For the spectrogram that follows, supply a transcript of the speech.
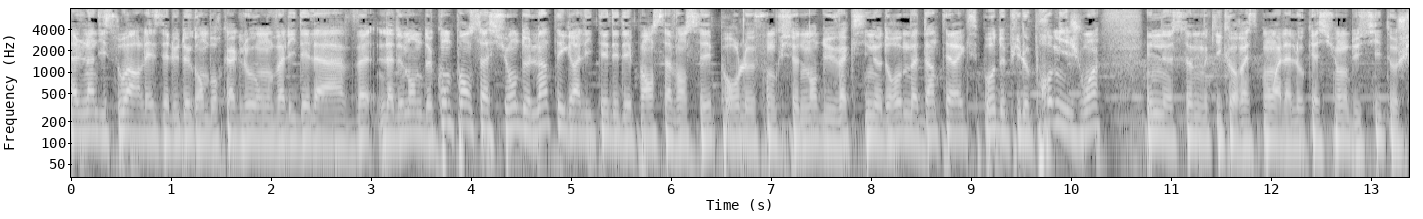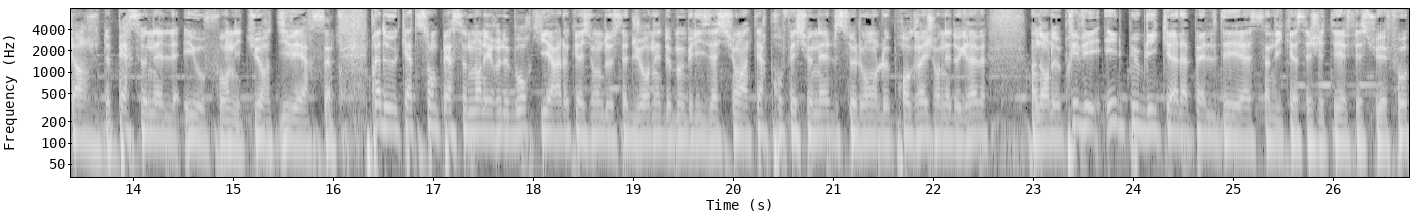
Lundi soir, les élus de Grand Bourg-Aglo ont validé la, demande de compensation de l'intégralité des dépenses avancées pour le fonctionnement du vaccinodrome d'Interexpo depuis le 1er juin. Une somme qui correspond à la location du site aux charges de personnel et aux fournitures diverses. Près de 400 personnes dans les rues de Bourg hier à l'occasion de cette journée de mobilisation interprofessionnelle selon le progrès journée de grève dans le privé et le public à l'appel des syndicats CGT, FSUFO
